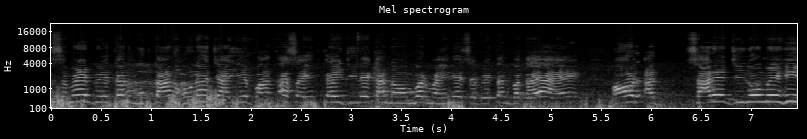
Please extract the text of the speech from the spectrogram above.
समय वेतन भुगतान होना चाहिए, बांका सहित कई ज़िले का नवंबर महीने से वेतन बकाया है और सारे जिलों में ही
